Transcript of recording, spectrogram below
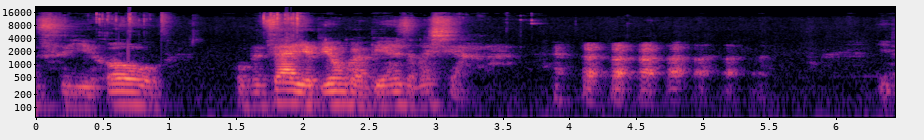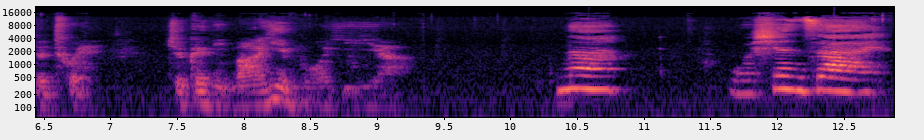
从此以后，我们再也不用管别人怎么想了。你的腿就跟你妈一模一样。那。我现在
